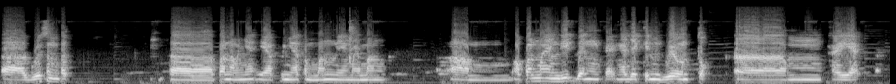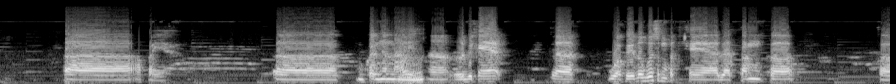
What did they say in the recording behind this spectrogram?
uh, gue sempat uh, apa namanya ya punya teman yang memang um, open minded dan kayak ngajakin gue untuk um, kayak uh, apa ya uh, bukan kenalin uh, lebih kayak uh, waktu itu gue sempat kayak datang ke ke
